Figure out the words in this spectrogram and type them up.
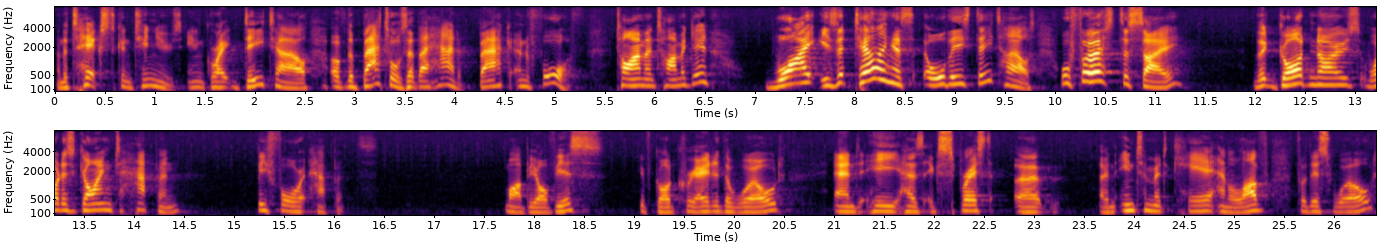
And the text continues in great detail of the battles that they had back and forth, time and time again. Why is it telling us all these details? Well, first to say that God knows what is going to happen before it happens. Might be obvious if God created the world and He has expressed uh, an intimate care and love for this world.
